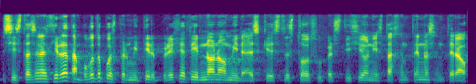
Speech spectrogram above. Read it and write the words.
si estás en la izquierda tampoco te puedes permitir el privilegio de decir no, no, mira, es que esto es todo superstición y esta gente no se ha enterado.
